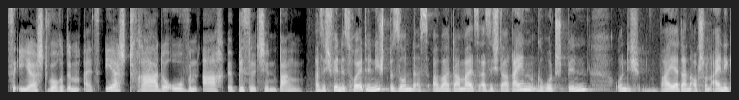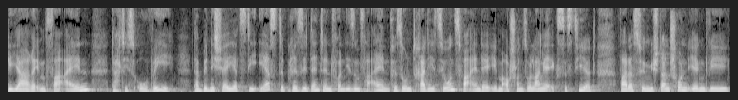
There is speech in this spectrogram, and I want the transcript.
Zuerst wurde ihm als erst fra der Oven ach e bisselchen bang. Also ich finde es heute nicht besonders, aber damals, als ich da reingerutscht bin und ich war ja dann auch schon einige Jahre im Verein, dachte ich, oh weh, da bin ich ja jetzt die erste Präsidentin von diesem Verein. Für so einen Traditionsverein, der eben auch schon so lange existiert, war das für mich dann schon irgendwie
